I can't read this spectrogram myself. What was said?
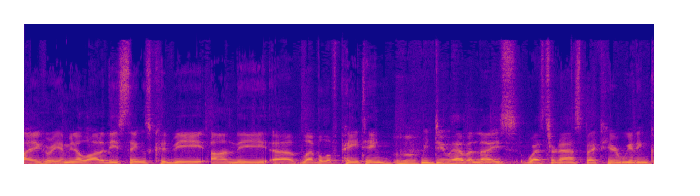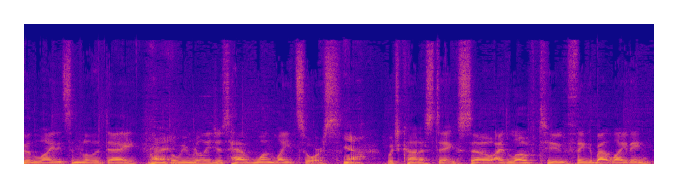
I agree. I mean, a lot of these things could be on the uh, level of painting. Mm-hmm. We do have a nice Western aspect here. We're getting good light. It's the middle of the day, Right. but we really just have one light source, Yeah. which kind of stinks. So I'd love to think about lighting,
